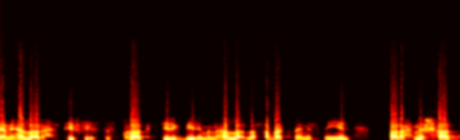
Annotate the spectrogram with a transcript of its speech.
يعني هلأ رح يصير في استثمارات كثير كبيرة من هلأ لسبع ثمان سنين فرح نشهد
